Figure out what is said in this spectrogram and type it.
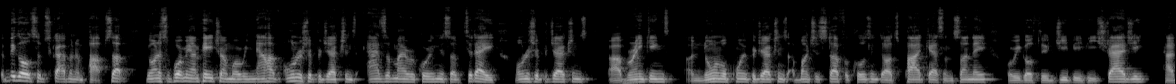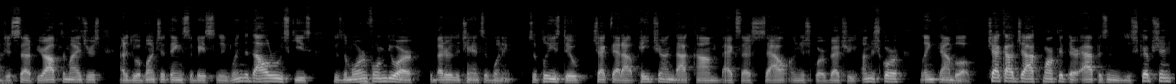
The big old subscribe button pops up. If you want to support me on Patreon, where we now have ownership projections as of my recording this of today, ownership projections, uh, rankings, uh, normal point projections, a bunch of stuff. A closing thoughts podcast on Sunday where we go through GPP strategy, how to just set up your optimizers, how to do a bunch of things to basically win the dollar rooskies. Because the more informed you are, the better the chance of winning. So please do check that out. Patreon.com backslash Sal underscore Vetri underscore link down below. Check out Jock Market. Their app is in the description.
